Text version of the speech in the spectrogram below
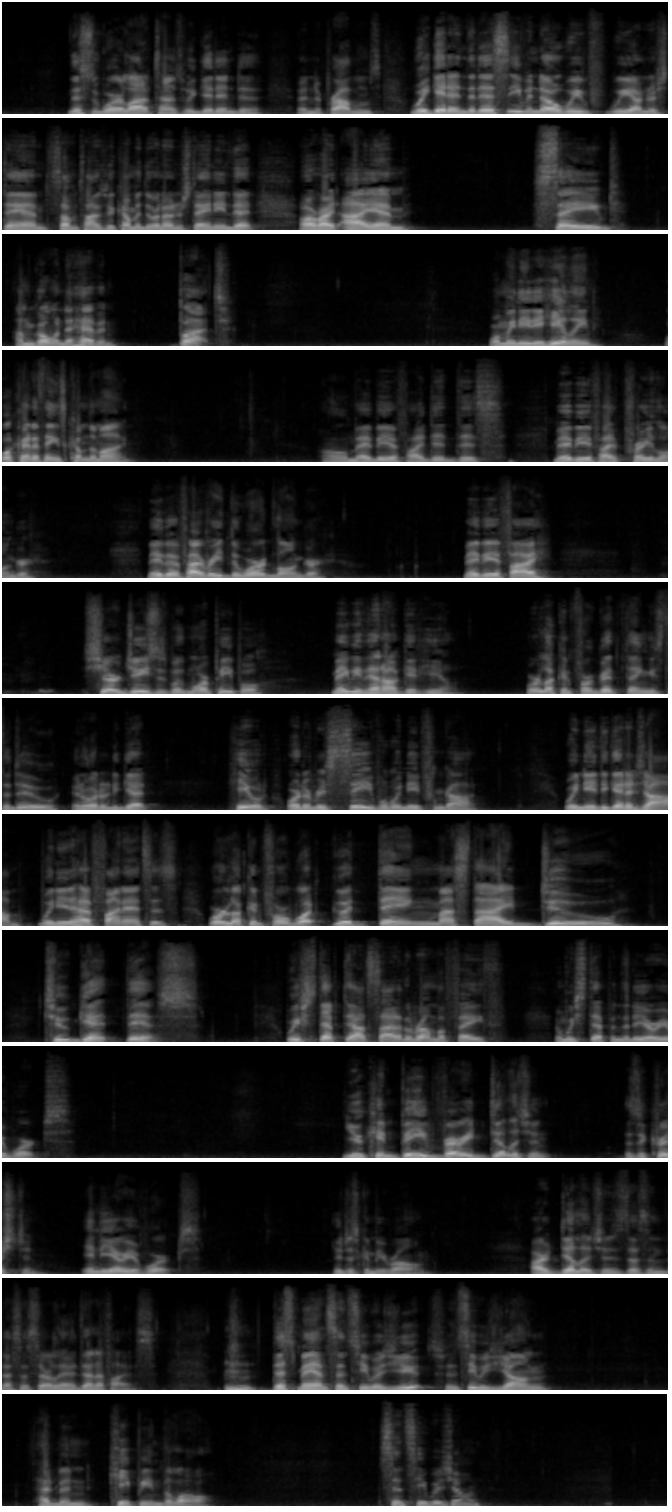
This is where a lot of times we get into, into problems. We get into this even though we we understand. Sometimes we come into an understanding that, all right, I am saved, I'm going to heaven, but when we need a healing, what kind of things come to mind? Oh, maybe if I did this, maybe if I pray longer, maybe if I read the word longer, maybe if I share Jesus with more people, maybe then I'll get healed. We're looking for good things to do in order to get healed or to receive what we need from God. We need to get a job. We need to have finances. We're looking for what good thing must I do to get this? We've stepped outside of the realm of faith and we step into the area of works. You can be very diligent as a Christian in the area of works. You're just going to be wrong. Our diligence doesn't necessarily identify us. this man, since he, was, since he was young, had been keeping the law. Since he was young.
